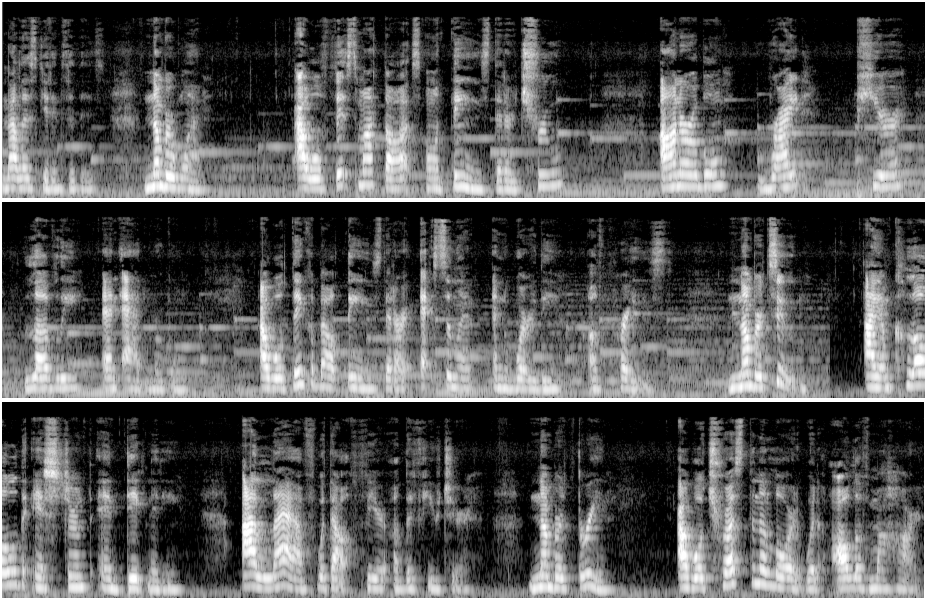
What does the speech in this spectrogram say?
Now, let's get into this. Number one, I will fix my thoughts on things that are true, honorable, right, pure, lovely, and admirable. I will think about things that are excellent and worthy of praise. Number two, I am clothed in strength and dignity. I laugh without fear of the future. Number three, I will trust in the Lord with all of my heart,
